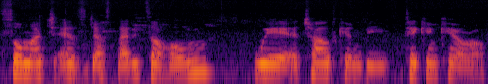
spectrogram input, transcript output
so much as just that it's a home where a child can be taken care of.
